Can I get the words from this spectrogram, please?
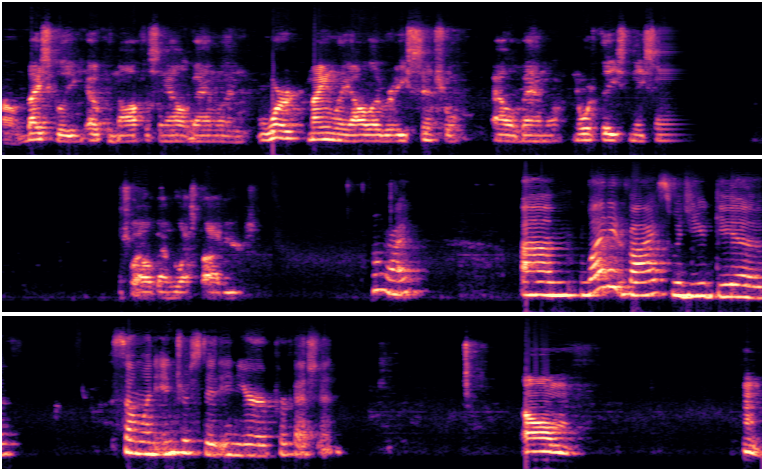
um, basically opened the office in Alabama and worked mainly all over East Central Alabama, Northeast and East Central Alabama the last five years. All right. Um, what advice would you give someone interested in your profession? Um, hmm,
